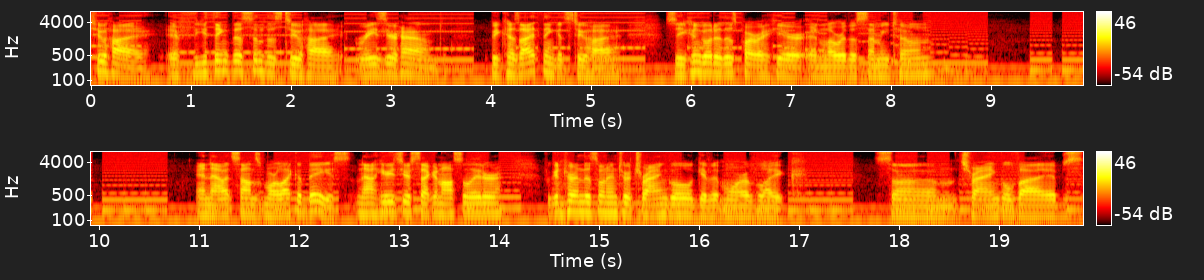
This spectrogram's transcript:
Too high. If you think this synth is too high, raise your hand, because I think it's too high. So you can go to this part right here and lower the semitone and now it sounds more like a bass. Now here's your second oscillator. We can turn this one into a triangle, give it more of like some triangle vibes.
